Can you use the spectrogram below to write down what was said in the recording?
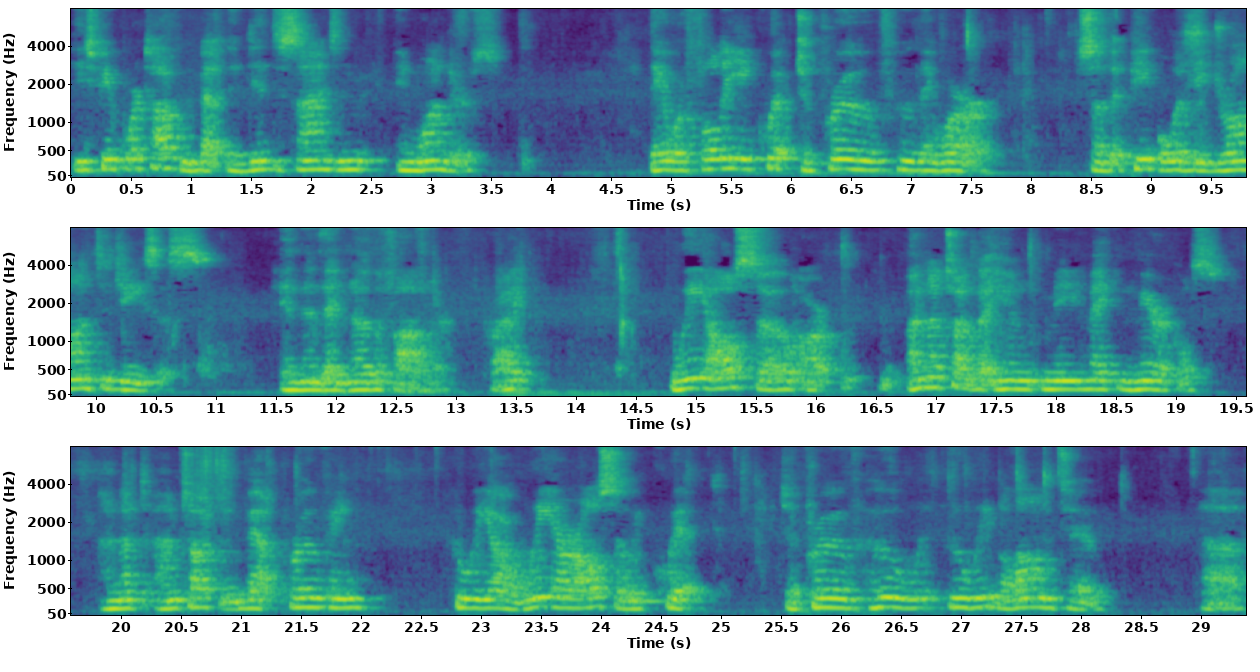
these people we're talking about, they did the signs and, and wonders, they were fully equipped to prove who they were so that people would be drawn to Jesus and then they'd know the Father, right? We also are, I'm not talking about you and me making miracles. I'm not, I'm talking about proving who we are. We are also equipped to prove who, who we belong to. Uh,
